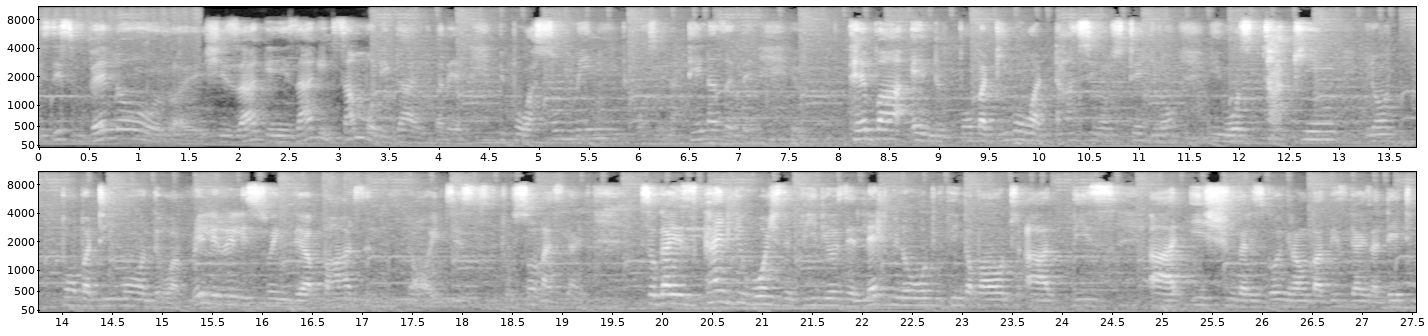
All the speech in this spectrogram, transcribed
is this velo or uh, she's hugging he's hugging somebody guys. But then people were so many people were in attendance and then uh, Themba and Pobadimo were dancing on stage, you know. He was tucking, you know, Pobadimo, and they were really, really swinging their bars, and know, it is it was so nice, guys. So, guys, kindly watch the videos and let me know what you think about uh, this uh, issue that is going around that these guys are dating.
